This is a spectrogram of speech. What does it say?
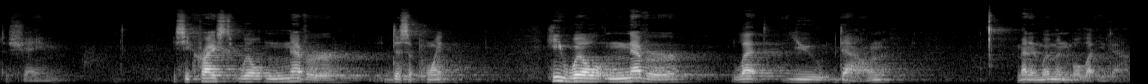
to shame. You see, Christ will never disappoint, He will never let you down. Men and women will let you down.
